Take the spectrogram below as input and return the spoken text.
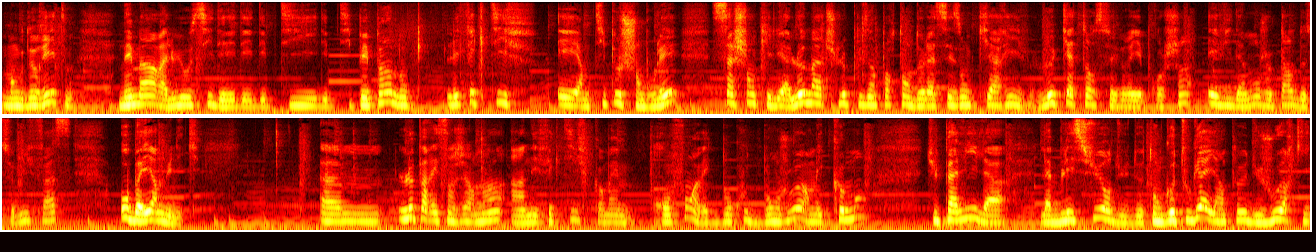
manque de rythme. Neymar a lui aussi des petits pépins. Donc l'effectif est un petit peu chamboulé, sachant qu'il y a le match le plus important de la saison qui arrive le 14 février prochain. Évidemment, je parle de celui face au Bayern Munich. Euh, le Paris Saint-Germain a un effectif quand même profond avec beaucoup de bons joueurs, mais comment tu pallies la, la blessure de ton go-to guy, un peu du joueur qui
